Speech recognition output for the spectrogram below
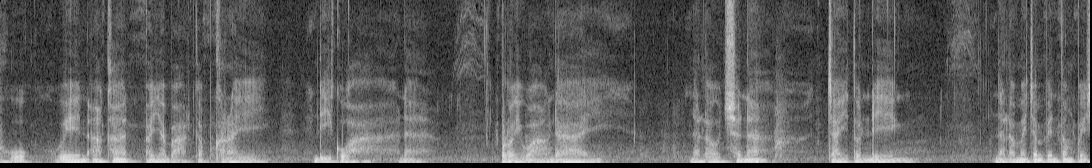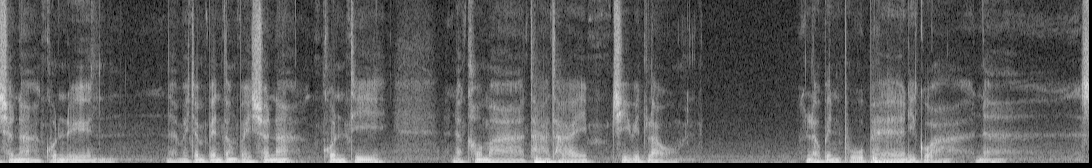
ผูกเวรอาฆาตพยาบาทกับใครดีกว่านะ ปล่อยวางได้นะเราชนะใจตนเองนะเราไม่จำเป็นต้องไปชนะคนอื่นนะไม่จำเป็นต้องไปชนะคนที่นะเข้ามาท้าทายชีวิตเรา เราเป็นผู้แพ้ดีกว่านะส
